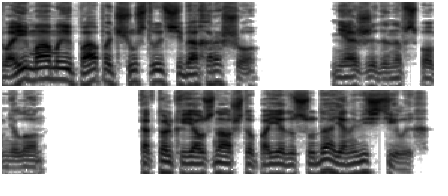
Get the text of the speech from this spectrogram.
Твои мама и папа чувствуют себя хорошо, — неожиданно вспомнил он. Как только я узнал, что поеду сюда, я навестил их.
